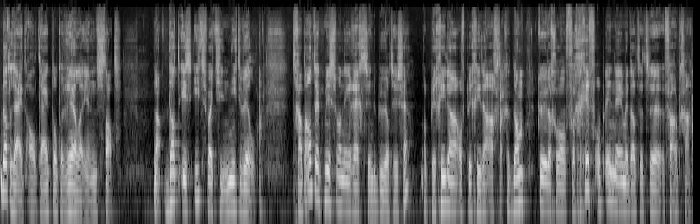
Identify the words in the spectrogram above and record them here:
Dat leidt altijd tot rellen in een stad. Nou, dat is iets wat je niet wil. Het gaat altijd mis wanneer rechts in de buurt is, hè? Op Pegida of Pegida-achtige. Dan kun je er gewoon vergif op innemen dat het uh, fout gaat.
